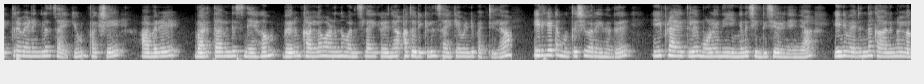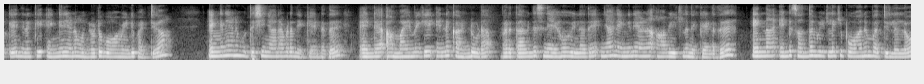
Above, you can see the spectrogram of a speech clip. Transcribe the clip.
എത്ര വേണമെങ്കിലും സഹിക്കും. പക്ഷേ അവരെ ഭർത്താവിന്റെ സ്നേഹം വെറും കള്ളമാണെന്ന് മനസ്സിലാക്കി കഴിഞ്ഞാൽ അതൊരിക്കലും സഹിക്കാൻ വേണ്ടി പറ്റില്ല. ഇത് കേട്ട മുത്തശ്ശി പറയുന്നത് ഈ പ്രായത്തിലെ മോളെ നീ ഇങ്ങനെ ചിന്തിച്ചു കഴിഞ്ഞു കഴിഞ്ഞാൽ ഇനി വരുന്ന കാലങ്ങളിലൊക്കെ നിനക്ക് എങ്ങനെയാണ് മുന്നോട്ട് പോകാൻ വേണ്ടി പറ്റുക? എങ്ങനെയാണ് മുത്തശ്ശി ഞാൻ അവിടെ നിൽക്കേണ്ടത്? എന്റെ അമ്മായിമ്മയ്ക്ക് എന്നെ കണ്ടുകൂടാ? ഭർത്താവിന്റെ സ്നേഹവും ഇല്ലാതെ ഞാൻ എങ്ങനെയാണ് ആ വീട്ടിൽ നിൽക്കേണ്ടത്? എന്നാൽ എന്റെ സ്വന്തം വീട്ടിലേക്ക് പോകാനും പറ്റില്ലല്ലോ.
